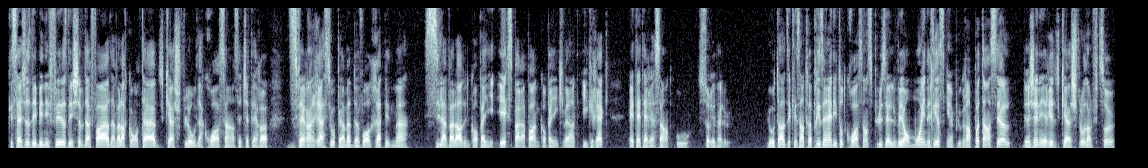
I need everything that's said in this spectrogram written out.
qu'il s'agisse des bénéfices, des chiffres d'affaires, de la valeur comptable, du cash flow, de la croissance, etc. Différents ratios permettent de voir rapidement si la valeur d'une compagnie X par rapport à une compagnie équivalente Y est intéressante ou surévaluée. L'auteur dit que les entreprises ayant des taux de croissance plus élevés ont moins de risques et un plus grand potentiel de générer du cash flow dans le futur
